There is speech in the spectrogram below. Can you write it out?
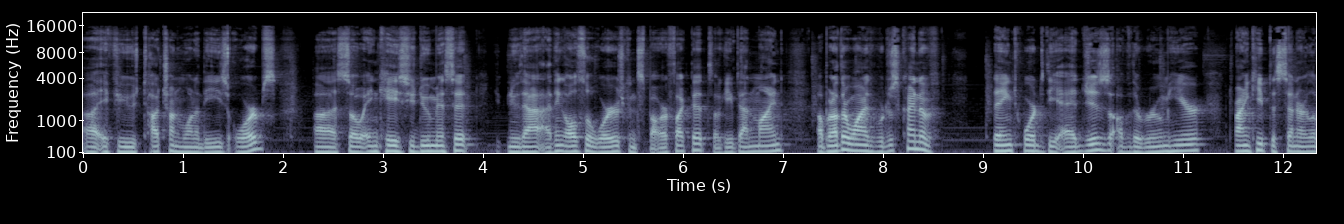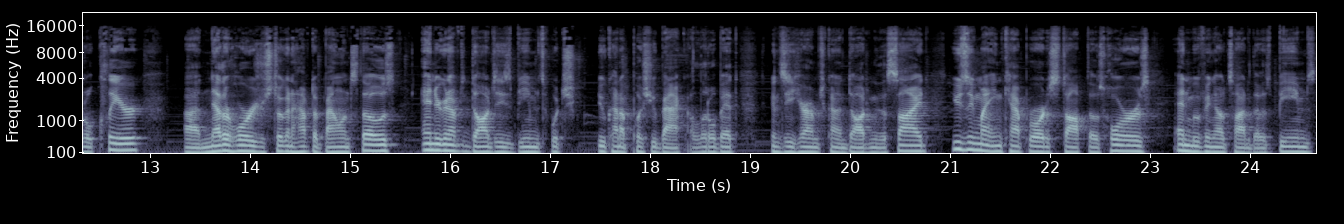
uh, if you touch on one of these orbs. Uh, so in case you do miss it, you can do that. I think also warriors can spell reflect it, so keep that in mind. Uh, but otherwise, we're just kind of staying towards the edges of the room here. Try and keep the center a little clear. Uh, nether horrors, you're still going to have to balance those. And you're going to have to dodge these beams, which do kind of push you back a little bit. You can see here I'm just kind of dodging to the side, using my incap roar to stop those horrors, and moving outside of those beams,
